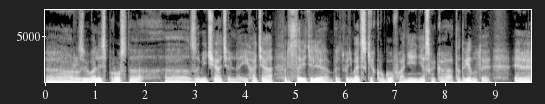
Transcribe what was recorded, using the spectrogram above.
развивались просто замечательно. И хотя представители предпринимательских кругов, они несколько отодвинуты Э,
